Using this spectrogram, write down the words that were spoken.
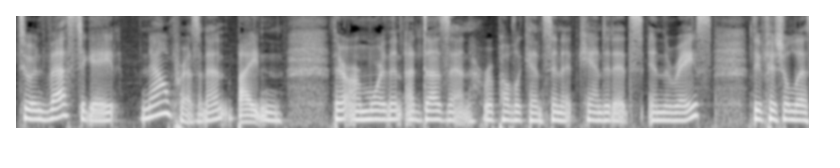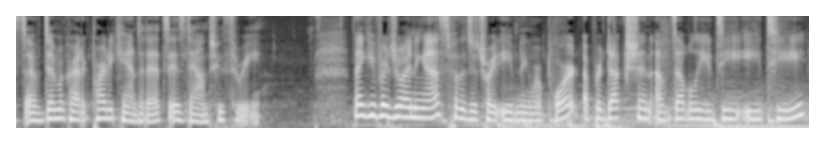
to investigate now President Biden. There are more than a dozen Republican Senate candidates in the race. The official list of Democratic Party candidates is down to three. Thank you for joining us for the Detroit Evening Report, a production of WDET,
